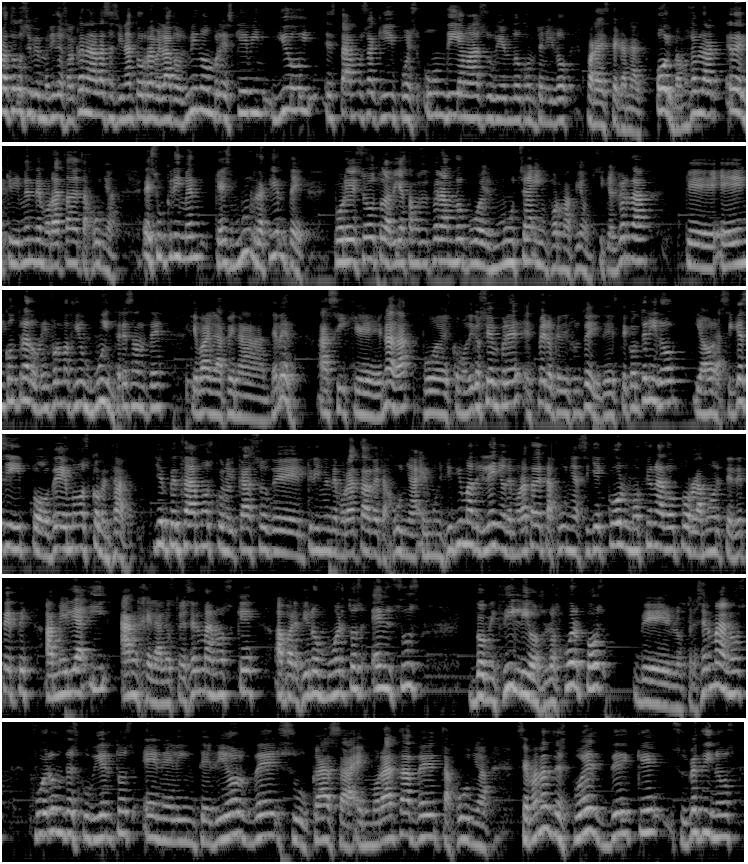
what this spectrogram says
Hola a todos y bienvenidos al canal Asesinatos Revelados. Mi nombre es Kevin y hoy estamos aquí pues un día más subiendo contenido para este canal. Hoy vamos a hablar del crimen de Morata de Tajuña. Es un crimen que es muy reciente, por eso todavía estamos esperando pues mucha información. Sí que es verdad que he encontrado una información muy interesante que vale la pena de ver. Así que nada, pues como digo siempre, espero que disfrutéis de este contenido y ahora sí que sí, podemos comenzar. Y empezamos con el caso del crimen de Morata de Tajuña. El municipio madrileño de Morata de Tajuña sigue conmocionado por la muerte de Pepe, Amelia y Ángela, los tres hermanos que aparecieron muertos en sus domicilios. Los cuerpos de los tres hermanos fueron descubiertos en el interior de su casa, en Morata de Tajuña, semanas después de que sus vecinos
